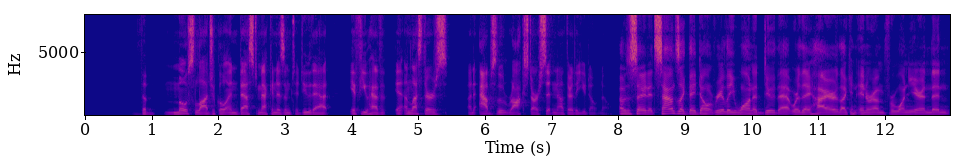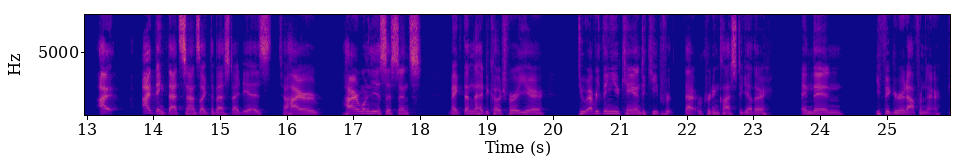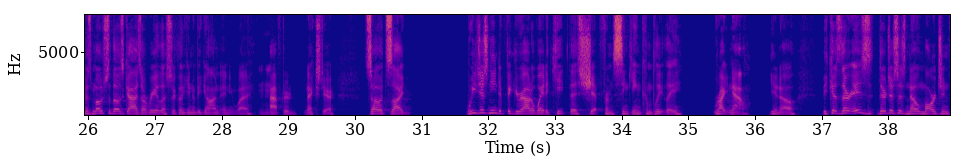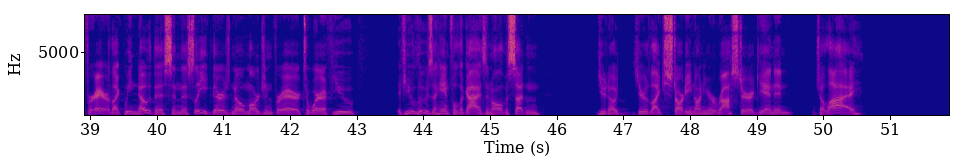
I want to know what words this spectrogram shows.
the most logical and best mechanism to do that if you have, unless there's an absolute rock star sitting out there that you don't know. I was just saying, it sounds like they don't really want to do that, where they hire like an interim for one year, and then I, I think that sounds like the best idea is to hire hire one of the assistants, make them the head coach for a year, do everything you can to keep that recruiting class together, and then you figure it out from there. Because most of those guys are realistically going to be gone anyway Mhm. after next year. So it's like we just need to figure out a way to keep this ship from sinking completely right now, you know, because there is there just is no margin for error. Like we know this in this league, there is no margin for error to where if you if you lose a handful of guys and all of a sudden, you know, you're like starting on your roster again in July,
